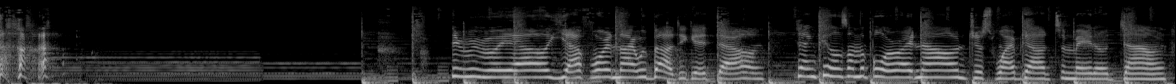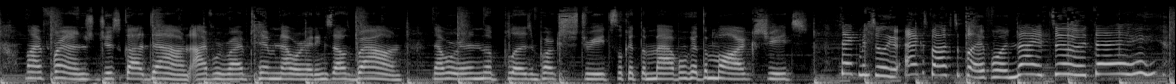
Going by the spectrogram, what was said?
The Royale, yeah, Fortnite, we about to get down. 10 kills on the board right now, just wiped out Tomato Down. My friends just got down, I've revived him, now we're heading southbound. Now we're in the Pleasant Park streets, look at the map, look at the mark sheets. Take me to your Xbox to play Fortnite today.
